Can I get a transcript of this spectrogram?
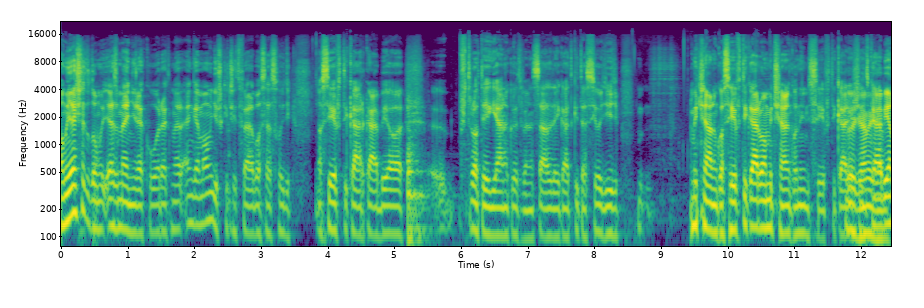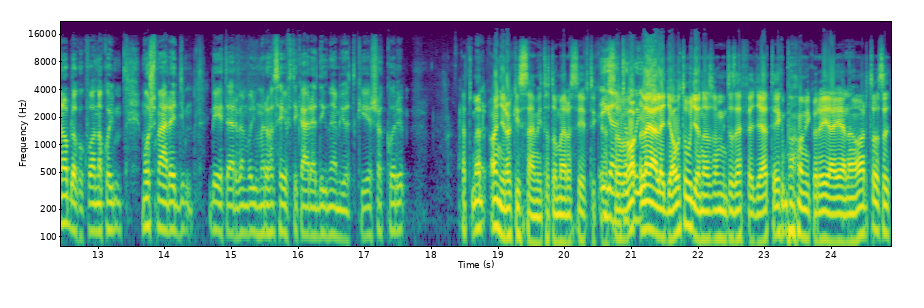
Amúgy ezt sem tudom, hogy ez mennyire korrekt, mert engem amúgy is kicsit felbasz ez, hogy a safety car kb. a stratégiának 50%-át kiteszi, hogy így mit csinálunk a safety car mit csinálunk, ha nincs safety car, és Igen, itt kb. ilyen ablakok vannak, hogy most már egy B-terven vagyunk, mert a safety car eddig nem jött ki, és akkor Hát mert annyira kiszámítható már a safety car. Igen, szóval hogy- leáll egy autó, ugyanaz van, mint az F1 játékban, amikor AI ellen harcolsz, hogy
